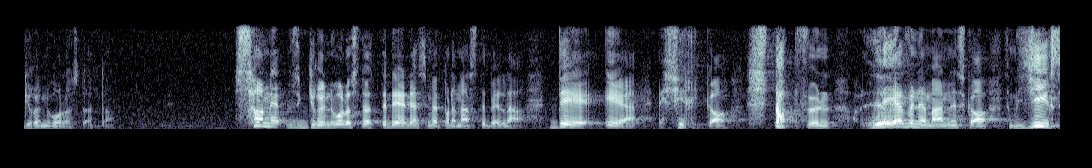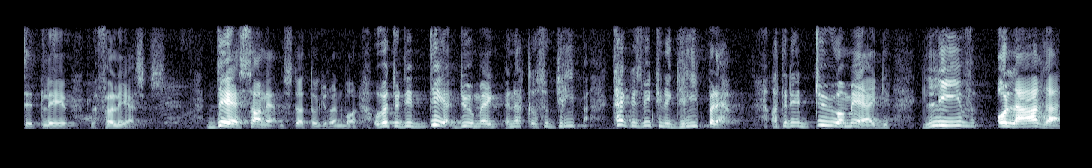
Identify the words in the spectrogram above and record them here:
grunnvoll og støtte. Sannhetens grunnvoll og støtte det er det som er på det neste bildet. her. Det er kirka stappfull av levende mennesker som gir sitt liv til å følge Jesus. Det er sannhetens støtte og grunnvoll. Og vet du, Det er det du og meg er nødt til å gripe. Tenk hvis vi kunne gripe det. At det er du og meg, liv og lære,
